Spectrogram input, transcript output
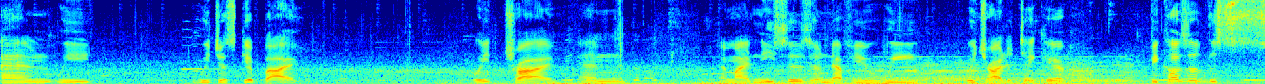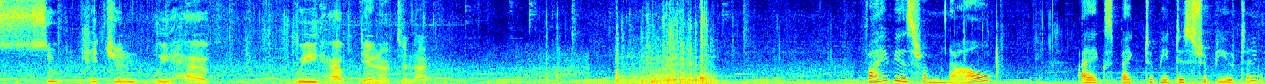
and we we just get by. We try and and my nieces and nephew we we try to take care because of the soup kitchen we have we have dinner tonight. Five years from now, I expect to be distributing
